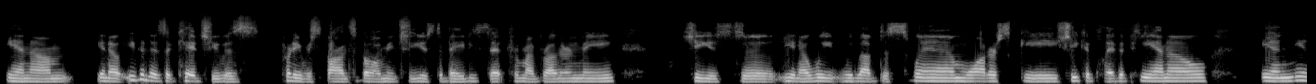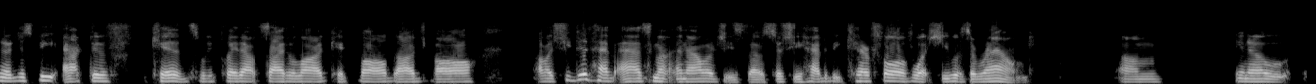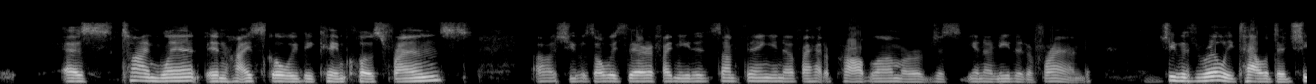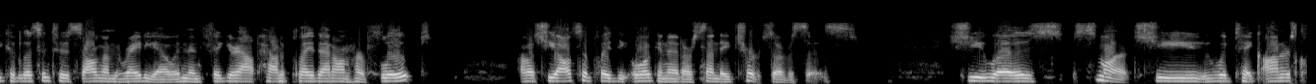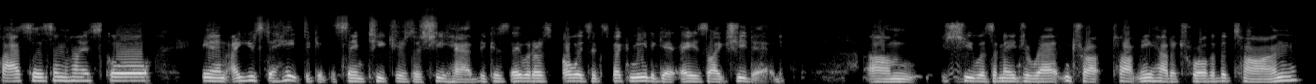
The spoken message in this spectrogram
And, um, you know, even as a kid, she was pretty responsible. I mean, she used to babysit for my brother and me. She used to, you know, we, we loved to swim, water ski. She could play the piano and, you know, just be active kids. We played outside a lot, kickball, dodgeball. Uh, she did have asthma and allergies, though, so she had to be careful of what she was around. Um, you know, as time went in high school, we became close friends. Uh, she was always there if I needed something, you know, if I had a problem or just, you know, needed a friend. She was really talented. She could listen to a song on the radio and then figure out how to play that on her flute. Uh, she also played the organ at our Sunday church services. She was smart. She would take honors classes in high school and I used to hate to get the same teachers as she had because they would always expect me to get A's like she did. Um, she was a majorette and tra- taught me how to twirl the baton.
